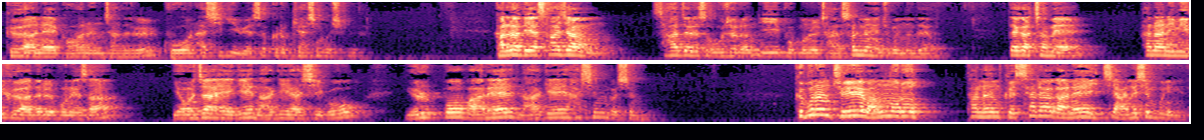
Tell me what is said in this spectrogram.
그 안에 거하는 자들을 구원하시기 위해서 그렇게 하신 것입니다. 갈라디아 4장 4절에서 5절은 이 부분을 잘 설명해 주고 있는데요. 때가 참에 하나님이 그 아들을 보내사 여자에게 나게 하시고 율법 아래 나게 하신 것은 그분은 죄의 왕노릇 하는 그 세력 안에 있지 않으신 분입니다.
